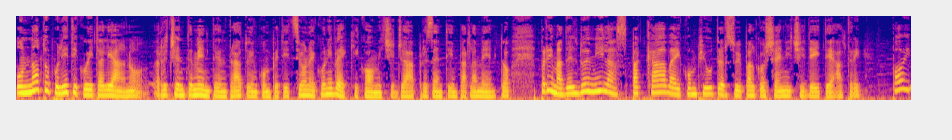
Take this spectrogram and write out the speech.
Un noto politico italiano, recentemente entrato in competizione con i vecchi comici già presenti in Parlamento, prima del 2000 spaccava i computer sui palcoscenici dei teatri. Poi,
